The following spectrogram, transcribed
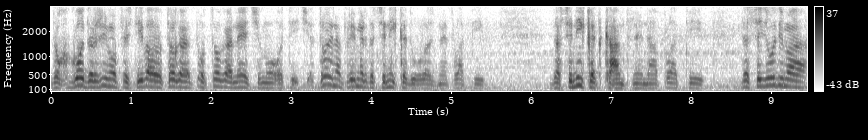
dok god držimo festival od toga, od toga nećemo otići. A to je na primjer da se nikad ulaz ne plati, da se nikad kamp ne naplati, da se ljudima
